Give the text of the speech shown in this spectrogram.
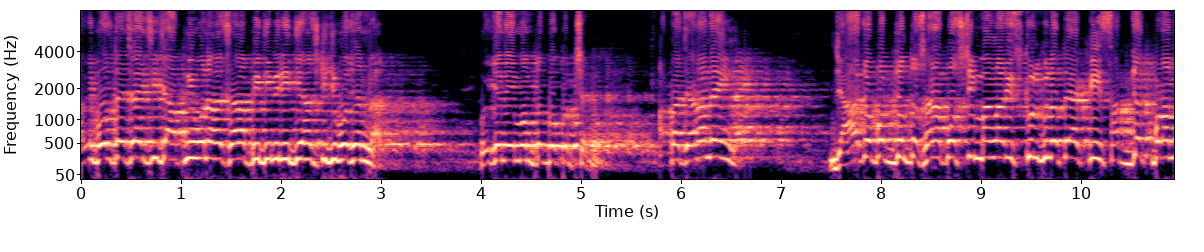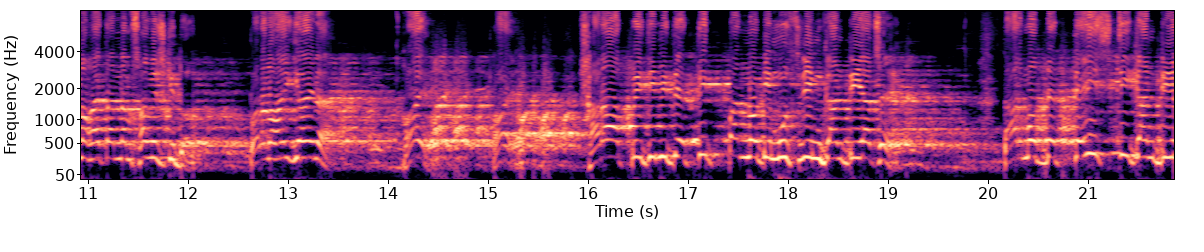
আমি বলতে চাইছি যে আপনি মনে হয় সারা পৃথিবীর ইতিহাস কিছু বোঝেন না। ওই জন্য এই মন্তব্য করছেন। আপনার জানা নেই যে পর্যন্ত সারা পশ্চিম বাংলার স্কুলগুলোতে একটি সাবজেক্ট পড়ানো হয়, তার নাম সংস্কৃত। পড়ানো হয় কি, হয় না? হয়? হয়। সারা পৃথিবীতে তিপ্পান্নটি মুসলিম কান্ট্রি আছে। তার মধ্যে তেইশটি কান্ট্রি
